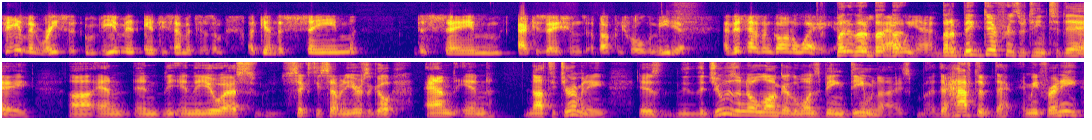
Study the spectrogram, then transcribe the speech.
vehement racist, vehement anti-Semitism. Again, the same, the same accusations about control of the media, and this hasn't gone away. But but but but, have, but a big difference between today uh, and and the in the U.S. 60, 70 years ago and in Nazi Germany is the, the Jews are no longer the ones being demonized. There have to. I mean, for any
